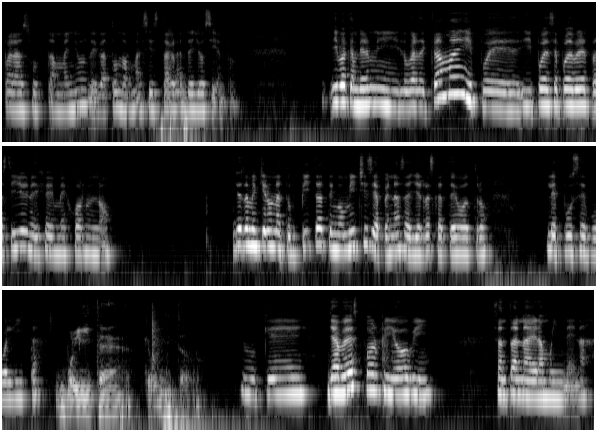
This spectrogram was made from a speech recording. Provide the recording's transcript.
para su tamaño de gato normal sí está grande, yo siento. Iba a cambiar mi lugar de cama y pues, y pues se puede ver el pastillo y me dije, mejor no. Yo también quiero una tulpita, tengo michis y apenas ayer rescaté otro. Le puse bolita. Bolita, qué bonito. Ok, ya ves, Porfi, Obi. Santana era muy nena.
